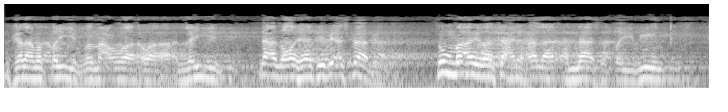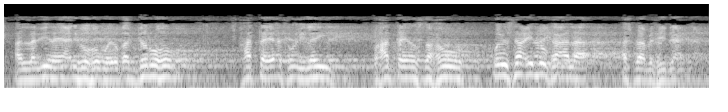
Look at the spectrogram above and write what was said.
بالكلام الطيب واللين. لعل الله يأتي بأسبابه. ثم أيضا تحرص على الناس الطيبين الذين يعرفهم ويقدرهم حتى يأتوا إليه وحتى ينصحوه ويساعدوك على أسباب الهداية.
